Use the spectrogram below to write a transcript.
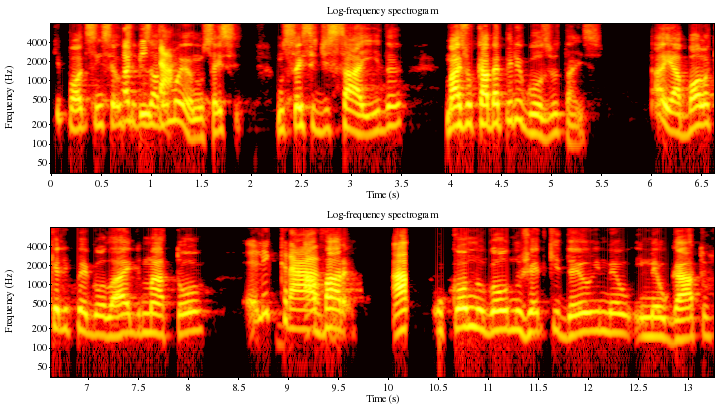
que pode sim ser pode utilizado pintar. amanhã. Não sei se não sei se de saída, mas o cabo é perigoso, viu, Thais? Aí a bola que ele pegou lá, ele matou. Ele crava. A, colocou no gol no jeito que deu e meu e meu gato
